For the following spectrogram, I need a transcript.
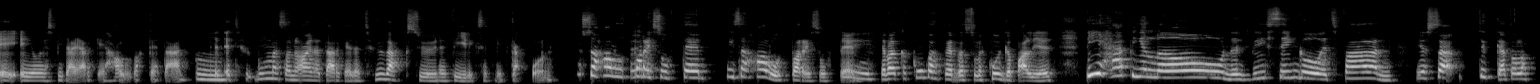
ei, ei ole edes mitään järkeä haluta ketään. Mm. Et, et, mun mielestä on aina tärkeää, että hyväksyy ne fiilikset, mitkä on. Jos sä haluat parisuhteen, niin sä haluat parisuhteen. Mm. Ja vaikka kuka kertoo sulle kuinka paljon, että be happy alone, be single, it's fun. Jos sä tykkäät olla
